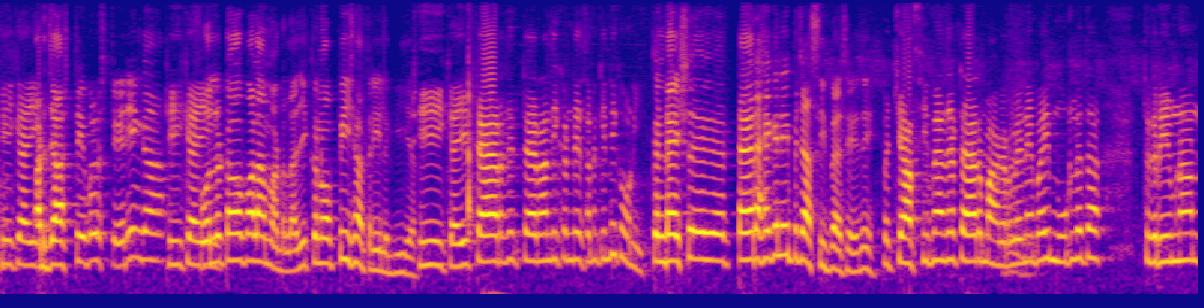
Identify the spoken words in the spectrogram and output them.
ਠੀਕ ਹੈ ਜੀ। ਐਡਜਸਟੇਬਲ ਸਟੀਅਰਿੰਗ ਆ। ਠੀਕ ਹੈ ਜੀ। ਫੁੱਲ ਟਾਪ ਵਾਲਾ ਮਾਡਲ ਆ ਜੀ ਕਨੋਪੀ ਛਤਰੀ ਲੱਗੀ ਆ। ਠੀਕ ਹੈ ਜੀ। ਟਾਇਰ ਦੇ ਟਾਇਰਾਂ ਦੀ ਕੰਡੀਸ਼ਨ ਕਿੰਨੀ ਕੋਣੀ ਕੰਡੈਸ਼ ਟਾਇਰ ਹੈਗੇ ਨੇ ਜੀ 85 ਪੈਸੇ ਇਹਦੇ। 85 ਪੈਂ ਦੇ ਟਾਇਰ ਮਗਰ ਲੈਣੇ ਬਾਈ ਮੂਰਲੇ ਤਾਂ ਤਕਰੀਬਨ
